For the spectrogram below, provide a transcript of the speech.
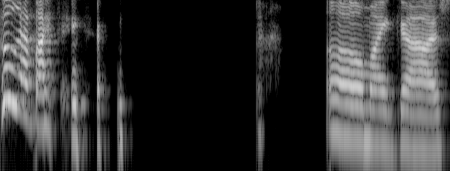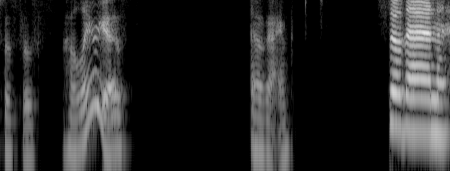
Who got my finger? oh my gosh, this is hilarious. Okay. So then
